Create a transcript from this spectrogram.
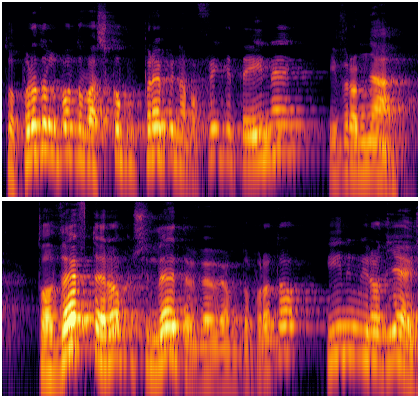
Το πρώτο λοιπόν το βασικό που πρέπει να αποφύγετε είναι η βρωμιά. Το δεύτερο που συνδέεται βέβαια με το πρώτο είναι οι μυρωδιές.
